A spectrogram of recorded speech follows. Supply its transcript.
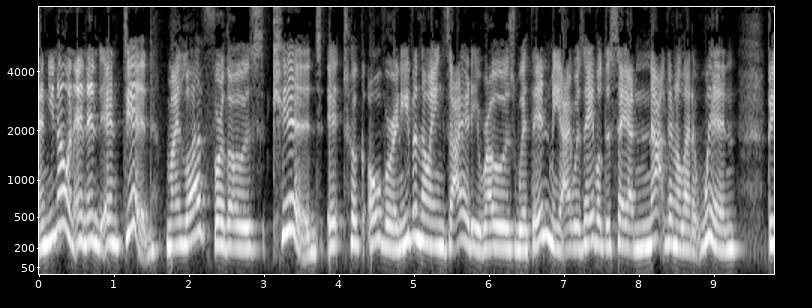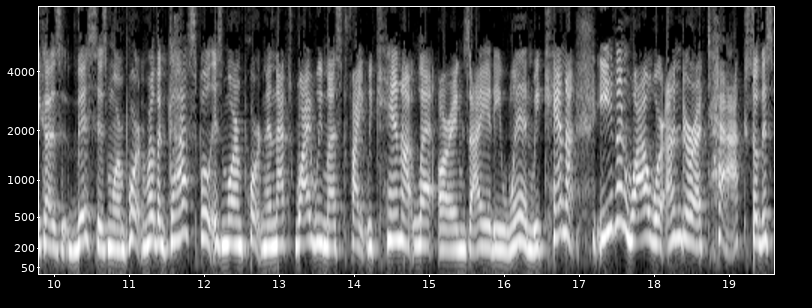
and you know, and, and, and, and did my love for those kids, it took over. And even though anxiety rose within me, I was able to say, I'm not going to let it win because this is more important. Well, the gospel is more important. And that's why we must fight. We cannot let our anxiety win. We cannot, even while we're under attack. So this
